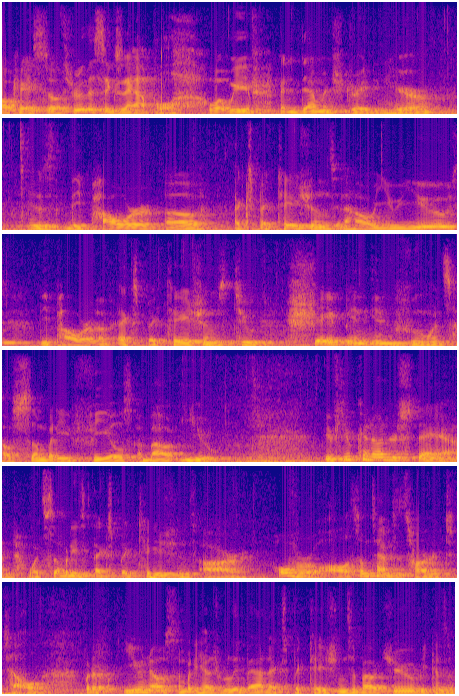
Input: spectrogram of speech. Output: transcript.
Okay, so through this example, what we've been demonstrating here is the power of expectations and how you use the power of expectations to shape and influence how somebody feels about you. If you can understand what somebody's expectations are overall, sometimes it's harder to tell, but if you know somebody has really bad expectations about you because of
